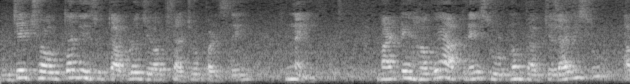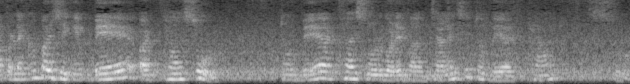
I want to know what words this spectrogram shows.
નીચે છ ઉતાર દઈશું, તો આપણો જવાબ સાચો પડશે નહીં. માટે હવે આપણે સોળનો ભાગ ચલાવીશું. આપણને ખબર છે કે બે અઠા સોળ. તો બે અઠા સોળ વડે ભાગ ચાલે છે, તો બે અઠા સોળ.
